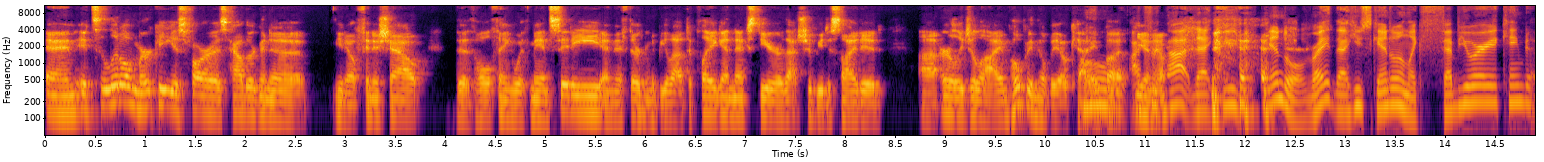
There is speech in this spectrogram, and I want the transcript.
and it's a little murky as far as how they're going to, you know, finish out the whole thing with Man City and if they're going to be allowed to play again next year. That should be decided uh, early July. I'm hoping they'll be okay, oh, but i know, forgot that huge scandal right that huge scandal in like february it came to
